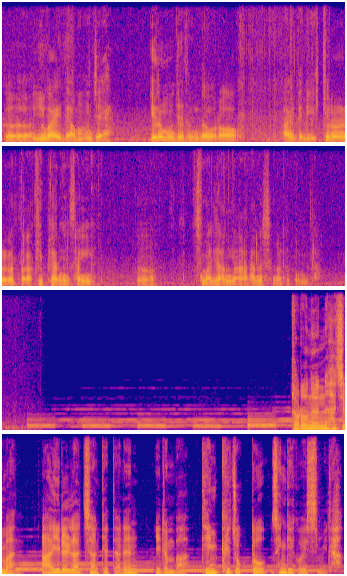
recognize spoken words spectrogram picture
그 육아에 대한 문제 이런 문제 등등으로 아이들이 결혼을 갖다가 기피하는 현상이 어, 심하지 않나라는 생각을 해봅니다. 결혼은 하지만 아이를 낳지 않겠다는 이른바 딩크족도 생기고 있습니다.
